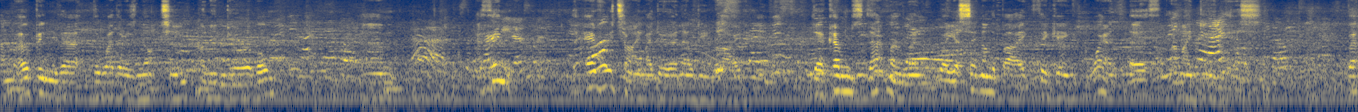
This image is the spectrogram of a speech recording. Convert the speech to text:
I'm hoping that the weather is not too unendurable. Um, I think that every time I do an LD ride, there comes that moment where you're sitting on the bike thinking, why on earth am I doing this? But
